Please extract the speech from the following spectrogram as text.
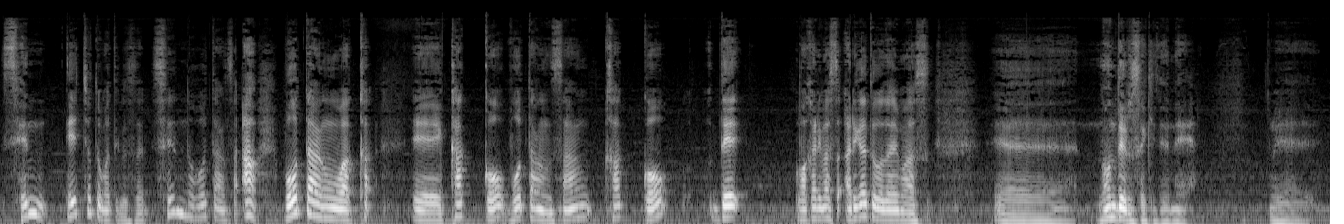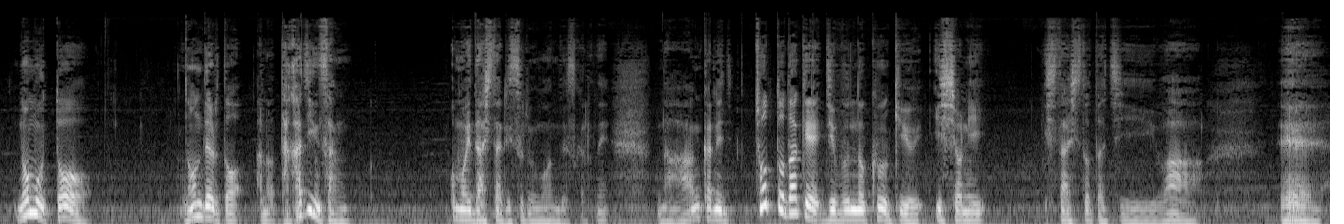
千、え、ちょっと待ってください。千のボタンさん。あ、ボタンはか、えー、カッコ、ボタンさん、カッコで、わかります。ありがとうございます。えー、飲んでる席でね、えー、飲むと、飲んでると、あの、高人さん、思い出したりするもんですからね。なんかね、ちょっとだけ自分の空気一緒にした人たちは、ええ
